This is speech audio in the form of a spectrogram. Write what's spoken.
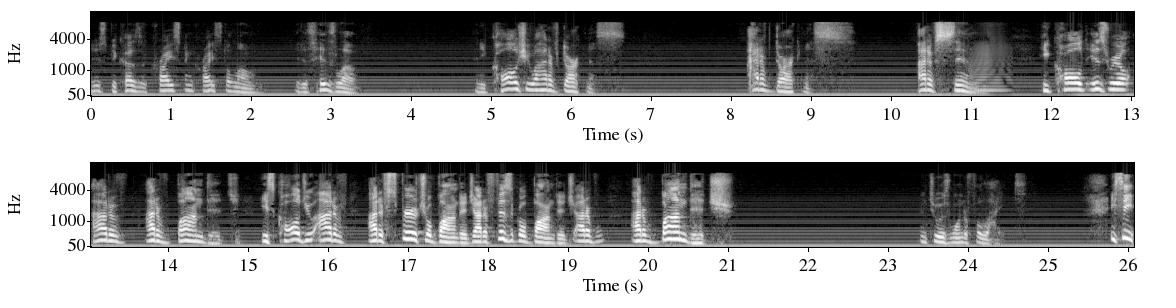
It is because of Christ and Christ alone. It is His love. And He calls you out of darkness. Out of darkness. Out of sin. He called Israel out of out of bondage. He's called you out of out of spiritual bondage, out of physical bondage, out of out of bondage into his wonderful light. You see,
